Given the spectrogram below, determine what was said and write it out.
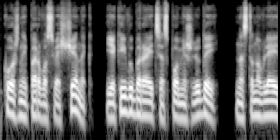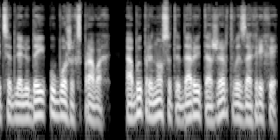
кожний первосвященик, який вибирається з поміж людей, настановляється для людей у Божих справах, аби приносити дари та жертви за гріхи,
